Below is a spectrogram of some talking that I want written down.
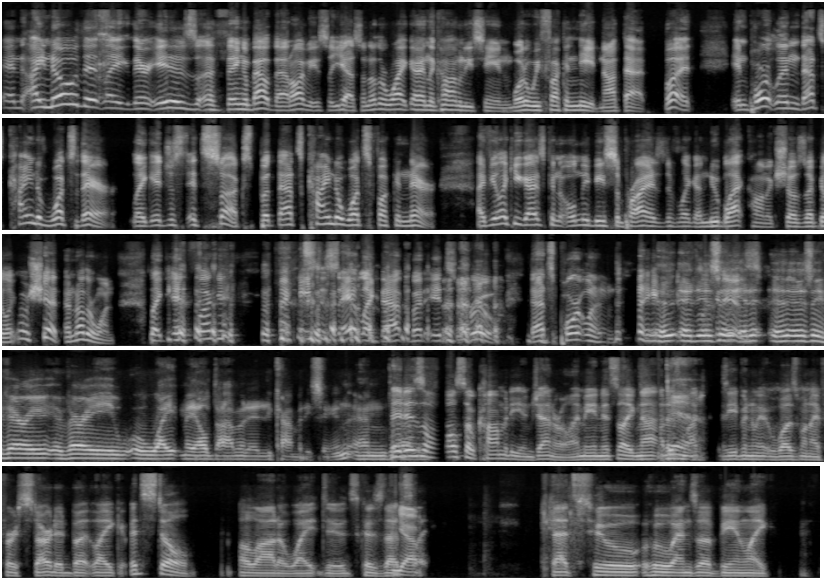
and I know that like there is a thing about that. Obviously, yes, another white guy in the comedy scene. What do we fucking need? Not that. But in Portland, that's kind of what's there. Like it just it sucks, but that's kind of what's fucking there. I feel like you guys can only be surprised if like a new black comic shows up. You're like, oh shit, another one. Like it fucking. I hate to say it like that, but it's true. That's Portland. Like, it, it is. A, is. It, it is a very a very white male dominated comedy scene, and It is um, also comedy in general. I mean, it's like not Yeah. as much as even it was when I first started, but like it's still a lot of white dudes because that's Yeah. like that's who who ends up being like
